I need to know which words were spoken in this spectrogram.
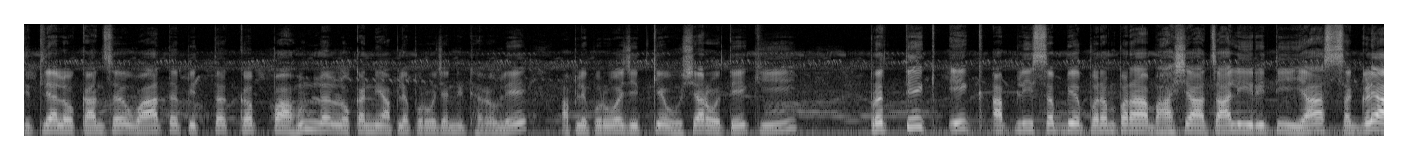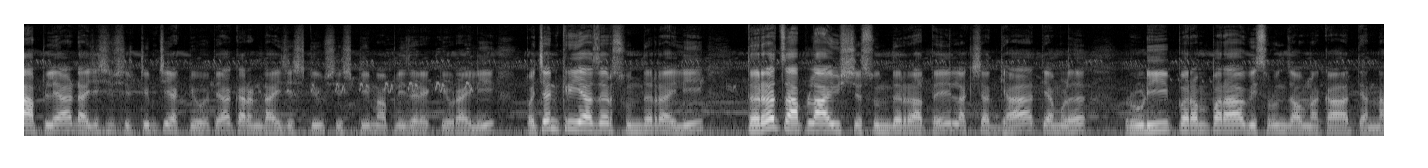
तिथल्या लोकांचं वात पित्त कप पाहून ल लोकांनी आपल्या पूर्वजांनी ठरवले. आपले पूर्वज इतके हुशार होते की प्रत्येक एक आपली सभ्य परंपरा भाषा चाली रीती या सगळ्या आपल्या डायजेस्टिव्ह सिस्टीमची ॲक्टिव्ह होत्या. कारण डायजेस्टिव्ह सिस्टीम आपली जर ॲक्टिव्ह राहिली पचनक्रिया जर सुंदर राहिली तरच आपलं आयुष्य सुंदर राहते लक्षात घ्या त्यामुळं रूढी परंपरा विसरून जाऊ नका त्यांना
